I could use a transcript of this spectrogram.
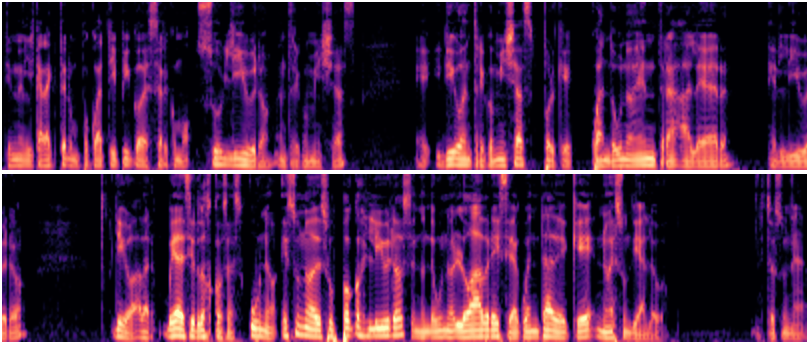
tiene el carácter un poco atípico de ser como su libro, entre comillas. Eh, y digo entre comillas porque cuando uno entra a leer el libro, digo, a ver, voy a decir dos cosas. Uno, es uno de sus pocos libros en donde uno lo abre y se da cuenta de que no es un diálogo. Esto es una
